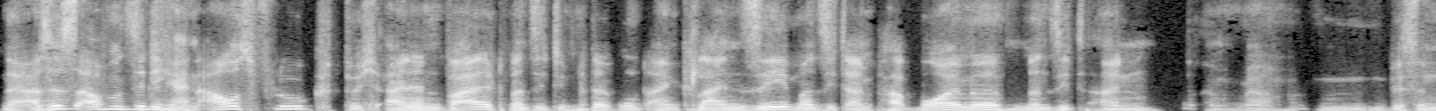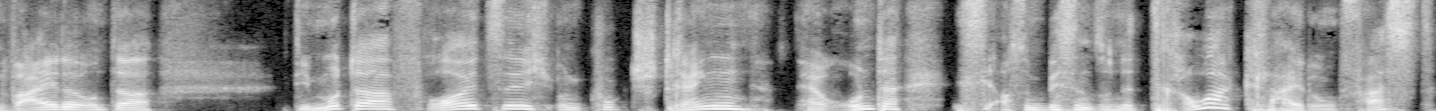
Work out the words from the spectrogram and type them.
Na, also es ist offensichtlich ein Ausflug durch einen Wald. Man sieht im Hintergrund einen kleinen See, man sieht ein paar Bäume, man sieht ein, ja, ein bisschen Weide und da die Mutter freut sich und guckt streng herunter. Ist ja auch so ein bisschen so eine Trauerkleidung fast.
